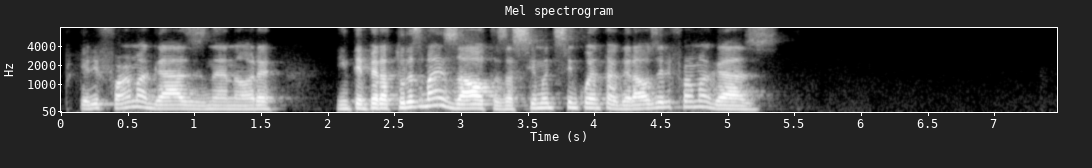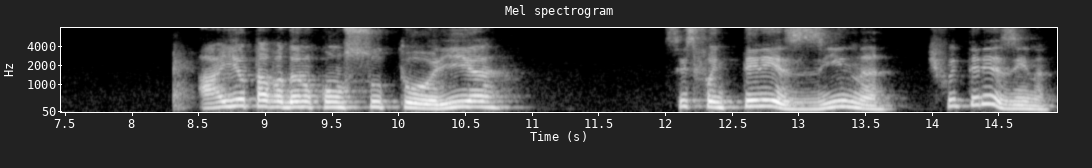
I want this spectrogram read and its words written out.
Porque ele forma gases, né, na hora em temperaturas mais altas, acima de 50 graus ele forma gases. Aí eu tava dando consultoria não sei se foi em Teresina, acho que foi em Teresina.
